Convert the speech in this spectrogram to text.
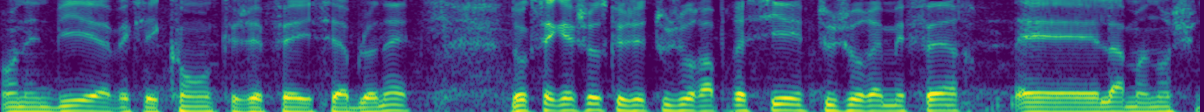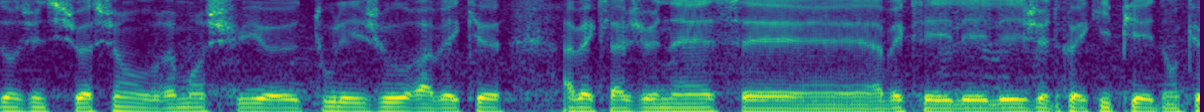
en NBA avec les camps que j'ai fait ici à Blonay, donc c'est quelque chose que j'ai toujours apprécié, toujours aimé faire. Et là maintenant je suis dans une situation où vraiment je suis tous les jours avec, avec la jeunesse et avec les, les jeunes coéquipiers. Donc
